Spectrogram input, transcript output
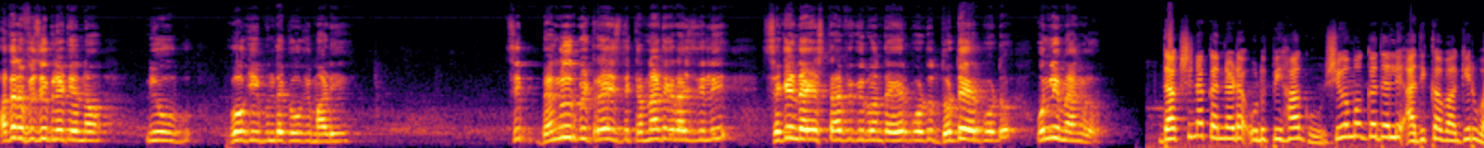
ಅದರ ಫಿಸಿಬಿಲಿಟಿಯನ್ನು ನೀವು ಹೋಗಿ ಮುಂದಕ್ಕೆ ಹೋಗಿ ಮಾಡಿ. ಸಿ, ಬೆಂಗಳೂರು ಬಿಟ್ಟರೆ ಇಸ್ ದಿ ಕರ್ನಾಟಕ ರಾಜ್ಯದಲ್ಲಿ ಸೆಕೆಂಡ್ ಹೈಯೆಸ್ಟ್ ಟ್ರಾಫಿಕ್ ಇರುವಂಥ ಏರ್ಪೋರ್ಟು ದೊಡ್ಡ ಏರ್ಪೋರ್ಟು ಓನ್ಲಿ ಮ್ಯಾಂಗ್ಳೂರ್ ದಕ್ಷಿಣ ಕನ್ನಡ, ಉಡುಪಿ ಹಾಗೂ ಶಿವಮೊಗ್ಗದಲ್ಲಿ ಅಧಿಕವಾಗಿರುವ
